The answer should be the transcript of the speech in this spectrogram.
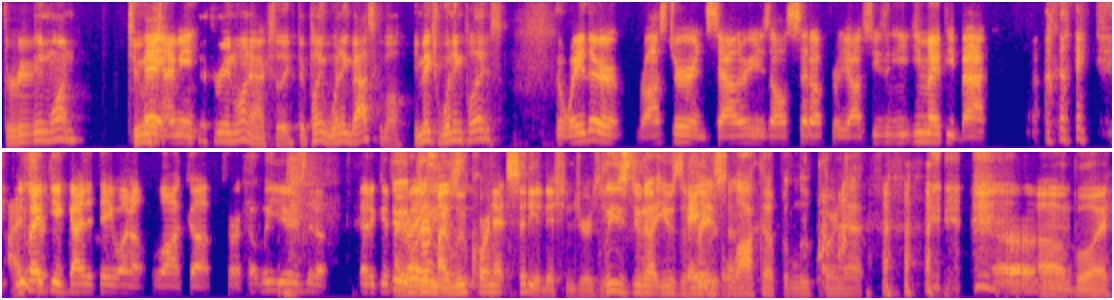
Three and one. Two Hey, and I mean- they're three and one actually. They're playing winning basketball. He makes winning plays. the way their roster and salary is all set up for the offseason, he, he might be back. he I might sure- be a guy that they want to lock up for a couple of years at a at a good Dude, I price. ordered my use- Luke Kornet City Edition jersey. Please do not use the Yeah, phrase "lock up" with Luke Kornet. Oh, oh boy,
